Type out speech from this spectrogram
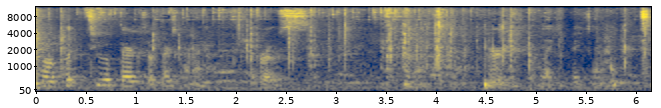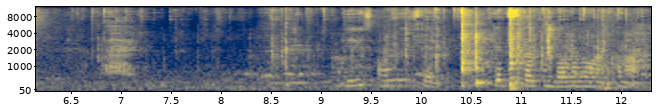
So I'll put two up there because up there's kind of gross. It's kind of dirty, like big time. These always like get stuck and don't ever want to come out.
